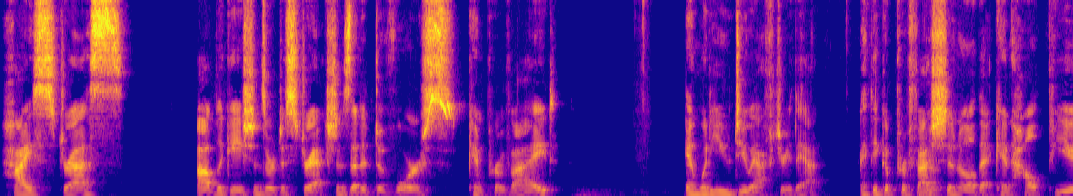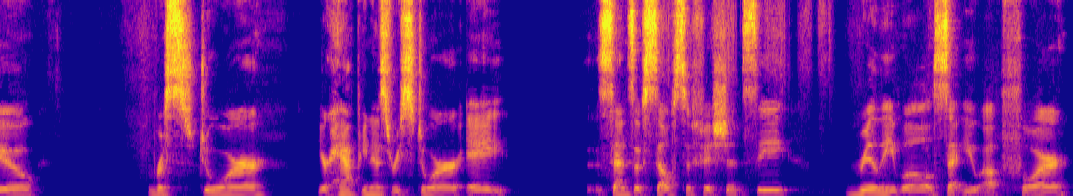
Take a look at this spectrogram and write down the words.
high stress obligations or distractions that a divorce can provide and what do you do after that i think a professional yeah. that can help you restore your happiness restore a sense of self sufficiency really will set you up for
